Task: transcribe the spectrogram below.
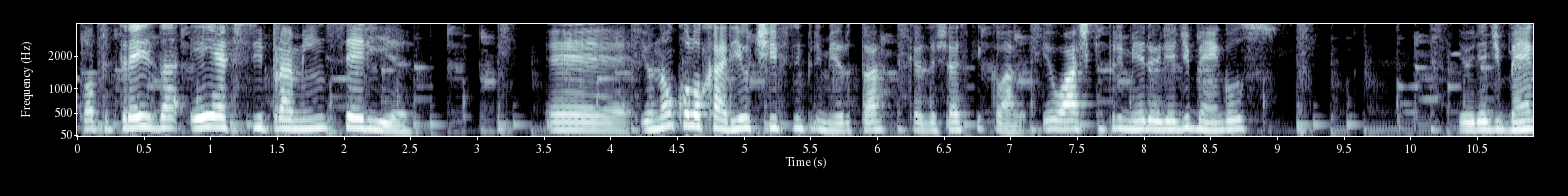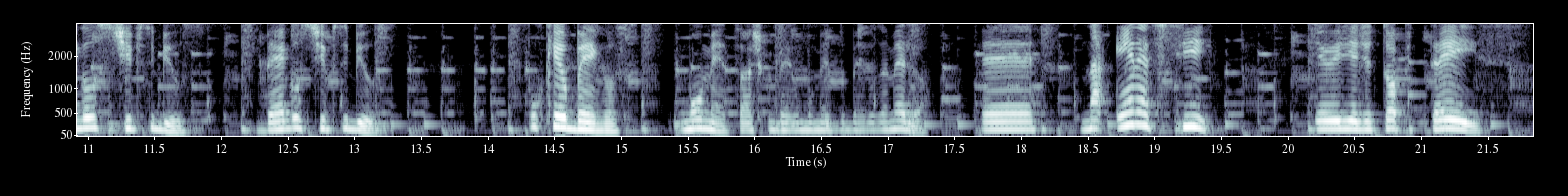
Top 3 da AFC pra mim seria. é, eu não colocaria o Chiefs em primeiro, tá? Quero deixar isso aqui claro. Eu acho que primeiro eu iria de Bengals. Eu iria de Bengals, Chiefs e Bills. Bengals, Chiefs e Bills. Por que o Bengals? Momento, acho que o momento do Bengals é melhor. É, na NFC, eu iria de top 3.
